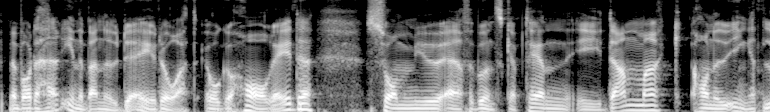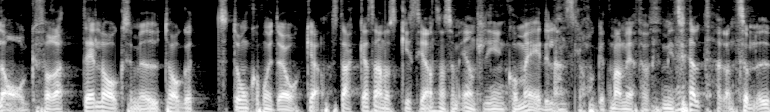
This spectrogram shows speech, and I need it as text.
Men vad det här innebär nu, det är ju då att Åge Hareide, som ju är förbundskapten i Danmark, har nu inget lag. För att det lag som är uttaget de kommer inte åka. Stackars Anders Christiansen som äntligen kom med i landslaget, Malmö FF, mittfältaren som nu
